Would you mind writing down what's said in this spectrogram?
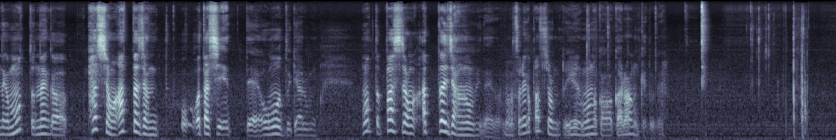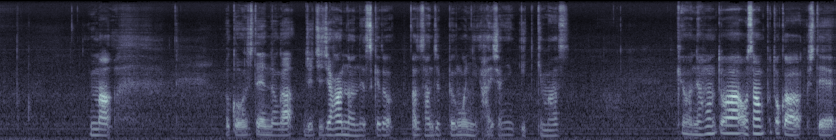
なんかもっとなんかパッションあったじゃん私って思う時あるもん。もっとパッションあったじゃんみたいな。まあそれがパッションというものか分からんけどね。今録音してんのが11時半なんですけどあと30分後に歯医者に行きます。今日ね本当はお散歩とかして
